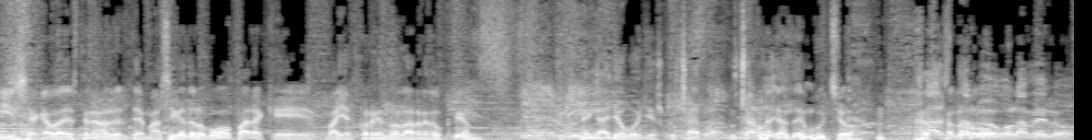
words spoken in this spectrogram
Y se acaba de estrenar el tema. Así que te lo pongo para que vayas corriendo a la reducción. Venga, yo voy a escucharla. escucharla Cuídate mucho. Hasta, Hasta luego. luego, Lamelo.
